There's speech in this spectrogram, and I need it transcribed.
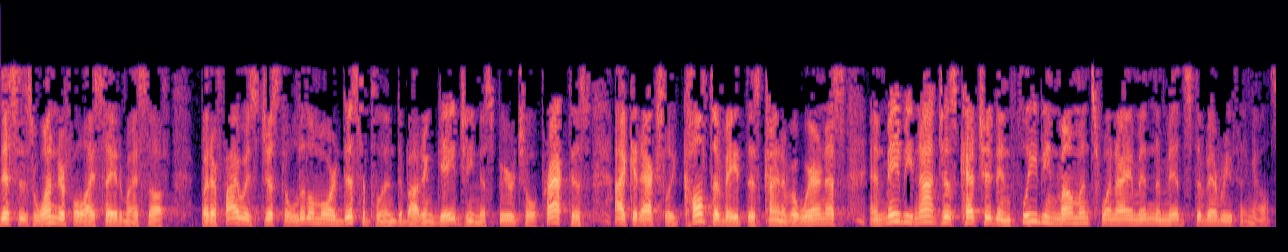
this is wonderful, I say to myself, but if I was just a little more disciplined about engaging a spiritual practice, I could actually cultivate this kind of awareness and maybe not just catch it in fleeting moments when I am in the midst of everything else.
